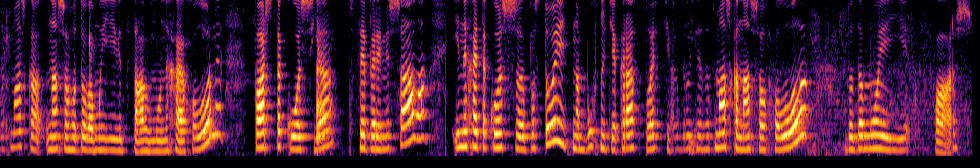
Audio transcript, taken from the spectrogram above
Засмажка наша готова, ми її відставимо, нехай охолоне. Фарш також я все перемішала. І нехай також постоїть, набухнуть якраз пластівці. Так, друзі, засмажка наша охолола. Додамо її в фарш.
